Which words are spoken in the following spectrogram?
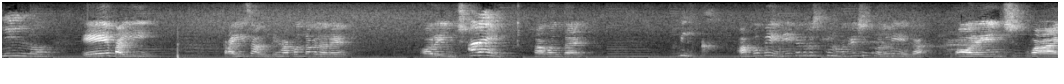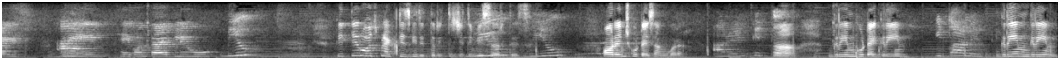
लिलो ए बाई. काही सांगते. हा कोणता कलर आहे? ऑरेंज अरे हा कोणता आहे? अगं बेरी का तुला स्कूलमध्ये शिकवलं नाही आहे का? ऑरेंज व्हाईट ग्रीन हे. कोणता आहे? ब्ल्यू ब्ल्यू किती रोज प्रॅक्टिस घेते तरी तुझी ती विसरतेस. ब्ल्यू ऑरेंज कुठे आहे? सांग बरं. हा. ग्रीन कुठे ग्रीन ग्रीन ग्रीन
